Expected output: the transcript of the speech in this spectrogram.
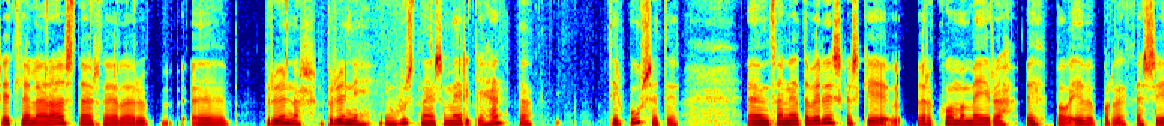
hryllilegar aðstæður þegar það eru uh, brunar, bruni í húsnæði sem er ekki henda til búsetu Um, þannig að þetta verðist kannski verið að koma meira upp á yfirborði þessi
